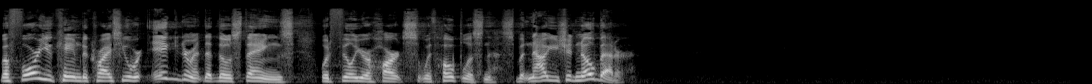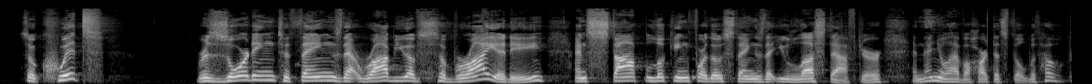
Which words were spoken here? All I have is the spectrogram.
Before you came to Christ, you were ignorant that those things would fill your hearts with hopelessness, but now you should know better. So quit resorting to things that rob you of sobriety and stop looking for those things that you lust after, and then you'll have a heart that's filled with hope.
